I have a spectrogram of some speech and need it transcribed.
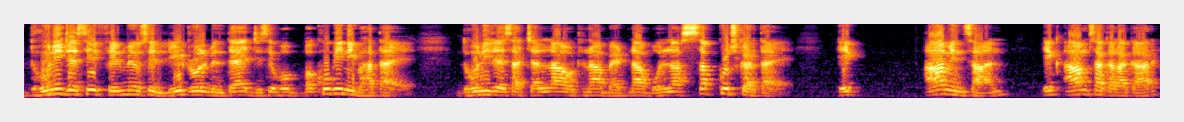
धोनी जैसी फ़िल्म में उसे लीड रोल मिलता है, जिसे वो बखूबी निभाता है। धोनी जैसा चलना, उठना, बैठना, बोलना सब कुछ करता है। एक आम इंसान, एक आम सा कलाकार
